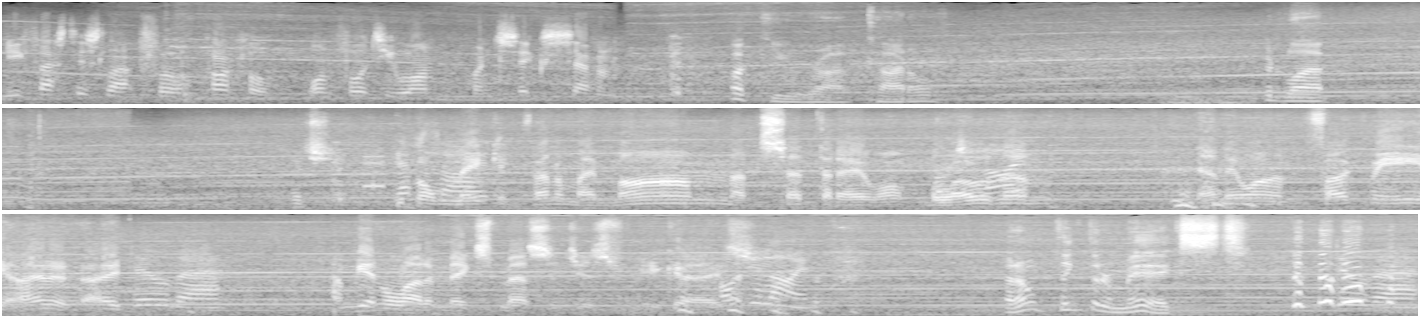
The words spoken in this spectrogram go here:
New fastest lap for Cottle, 141.67. Fuck you, Rob Cottle. Good lap. Which people side. making fun of my mom, upset that I won't blow line. them. now they want to fuck me. I, I, Still there. I'm getting a lot of mixed messages from you Hold guys. your line. I don't think they're mixed. Still there.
